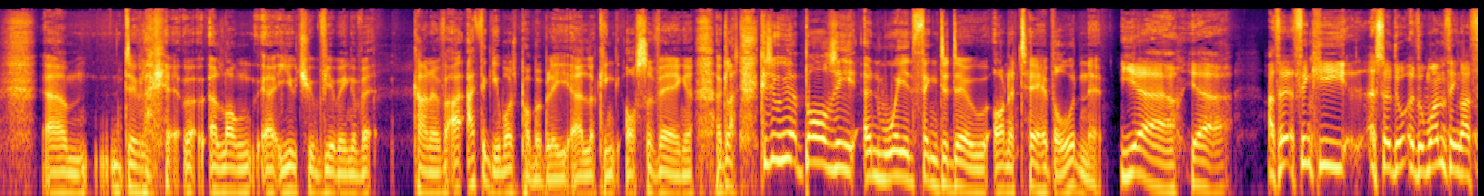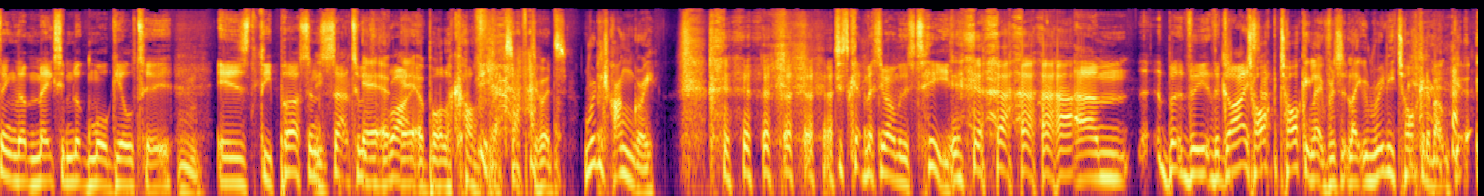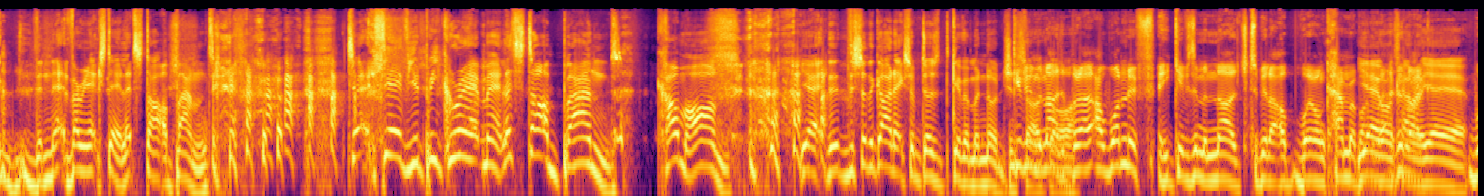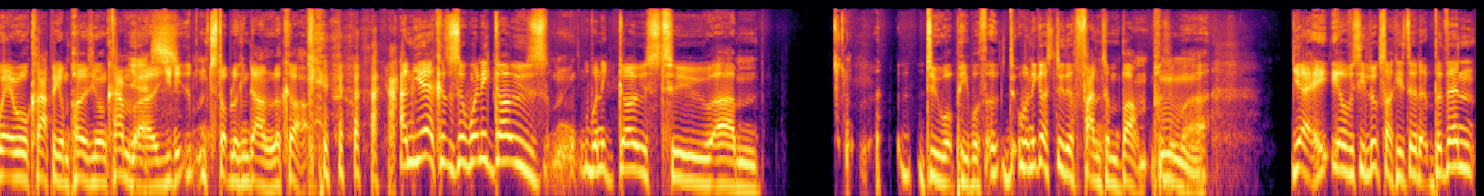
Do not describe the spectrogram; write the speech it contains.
a um, do like a, a long uh, YouTube viewing of it. Kind of, I, I think he was probably uh, looking or surveying a, a glass because it would be a ballsy and weird thing to do on a table, wouldn't it? Yeah, yeah. I, th- I think he. So the the one thing I think that makes him look more guilty is the person sat to his a- right ate a bowl of cornflakes afterwards. Really hungry. just kept messing around with his teeth. um, but the the guy sat- talking like like really talking about the ne- very next day. Let's start a band. D- Dave, you'd be great, mate. Let's start a band. Come on. Yeah. The, the- so the guy next to him does give him a nudge. And give him a nudge, but I, I wonder if he gives him a nudge to be like, oh, "We're on camera." By Yeah, way." we're on camera, like, yeah, yeah. We're all clapping and posing on camera. Yes. You need, stop looking down and look up. and yeah, because so when he goes, when he goes to um, do what people th- when he goes to do the phantom bump, as Hmm. it were. Yeah, he he obviously looks like he's doing it, but then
